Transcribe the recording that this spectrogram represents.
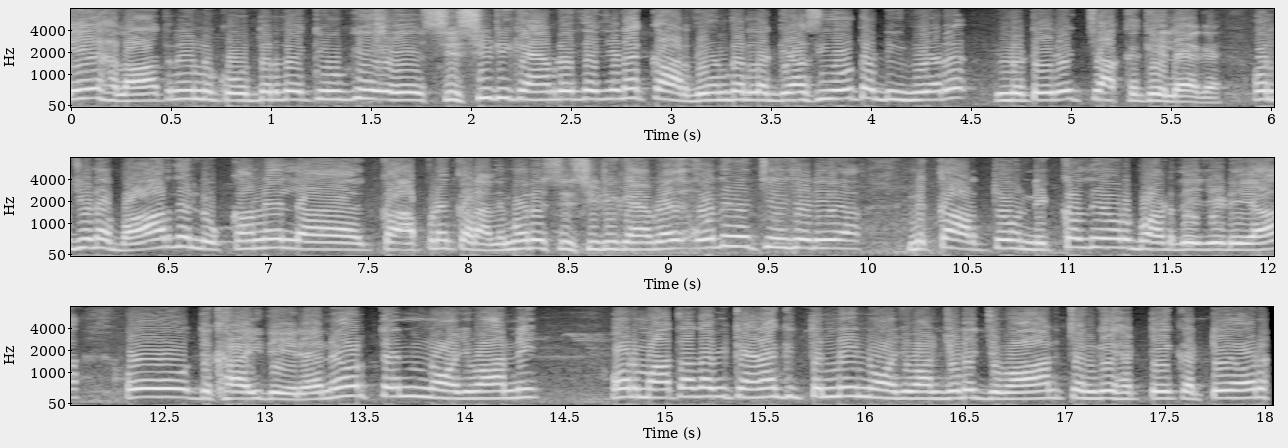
ਇਹ ਹਾਲਾਤ ਨੇ ਨਕੋਦਰ ਦੇ ਕਿਉਂਕਿ ਇਹ ਸੀਸੀਟੀ ਕੈਮਰੇ ਤੇ ਜਿਹੜਾ ਘਰ ਦੇ ਅੰਦਰ ਲੱਗਿਆ ਸੀ, ਉਹ ਤਾਂ ਡੀਵੀਆਰ ਲੁਟੇਰੇ ਚੱਕ ਕੇ ਲੈ ਗਏ। ਔਰ ਜਿਹੜਾ ਬਾਹਰ ਦੇ ਲੋਕਾਂ ਨੇ ਲਾ- ਆਪਣੇ ਘਰਾਂ ਦੇ ਮੋਰੇ ਸੀਸੀਟੀ ਕੈਮਰੇ, ਉਹਦੇ ਵਿੱਚ ਇਹ ਜਿਹੜੇ ਆ ਘਰ ਤੋਂ ਨਿਕਲਦੇ ਔਰ ਵੜਦੇ ਜਿਹੜੇ ਆ, ਉਹ ਦਿਖਾਈ ਦੇ ਰਹੇ ਨੇ ਔਰ ਤਿੰਨ ਨੌਜਵਾਨ ਨੇ। ਔਰ ਮਾਤਾ ਦਾ ਵੀ ਕਹਿਣਾ ਕਿ ਤਿੰਨੇ ਹੀ ਨੌਜਵਾਨ ਜਿਹੜੇ ਜਵਾਨ, ਚੰਗੇ ਹੱਟੇ ਕੱਟੇ ਔਰ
